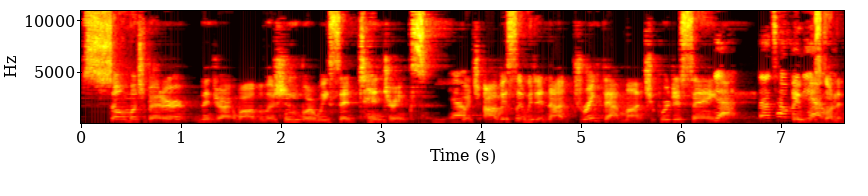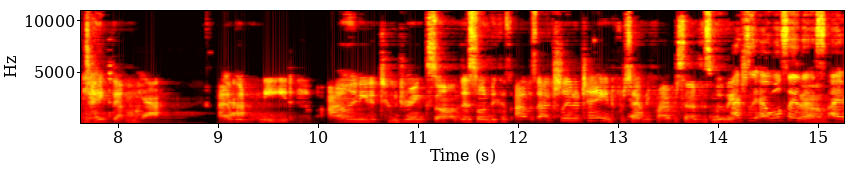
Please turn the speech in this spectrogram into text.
so much better than Dragon Ball Evolution, where we said ten drinks. Yep. Which obviously we did not drink that much. We're just saying Yeah, that's how many was I gonna take that much. Yeah, I would need. I only needed two drinks on this one because I was actually entertained for seventy five percent of this movie. Actually, I will say So- this. I,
